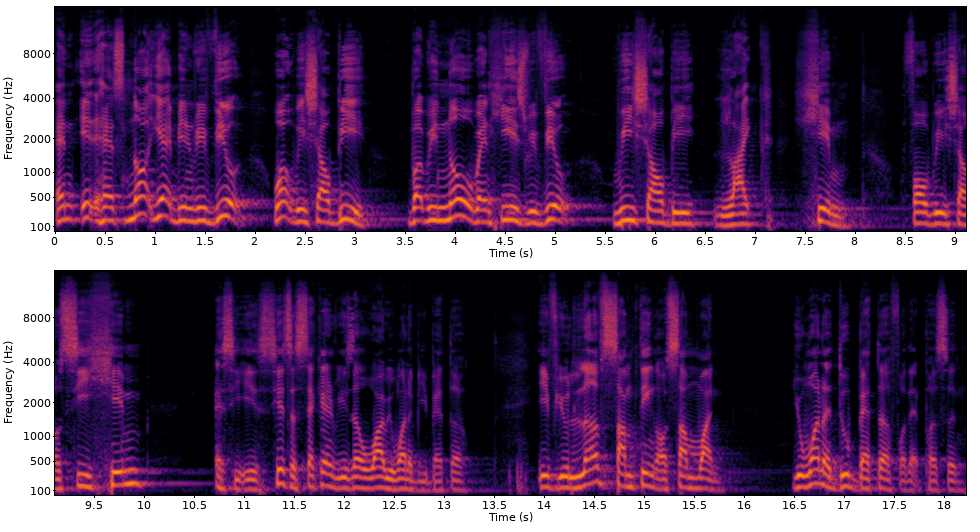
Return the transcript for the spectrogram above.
and it has not yet been revealed what we shall be, but we know when he is revealed, we shall be like him, for we shall see him as he is. Here's the second reason why we want to be better. If you love something or someone, you want to do better for that person.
